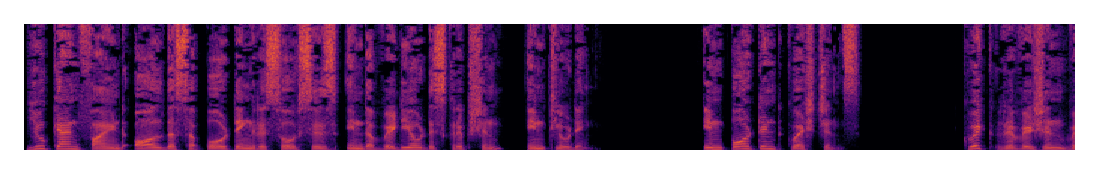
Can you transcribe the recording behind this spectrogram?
You can find all the supporting resources in the video description, including Important questions Quick revision video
